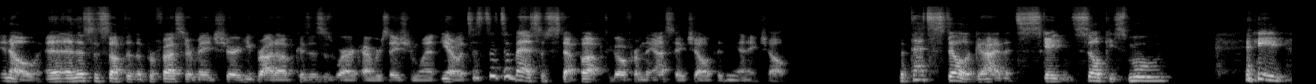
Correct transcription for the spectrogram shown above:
you know, and, and this is something the professor made sure he brought up because this is where our conversation went. You know, it's just, it's a massive step up to go from the SHL to the NHL. But that's still a guy that's skating silky smooth. He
